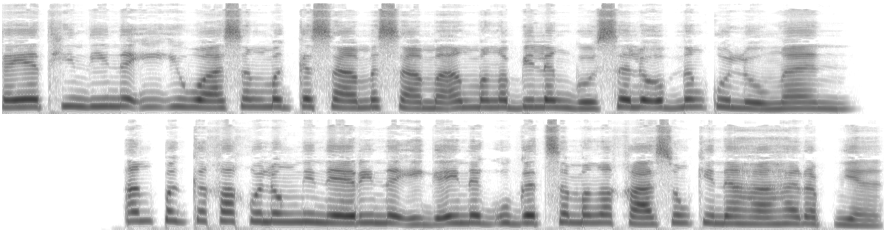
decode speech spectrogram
kaya't hindi naiiwasang magkasama-sama ang mga bilanggo sa loob ng kulungan. Ang pagkakakulong ni Neri Naig ay nag-ugat sa mga kasong kinahaharap niya,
